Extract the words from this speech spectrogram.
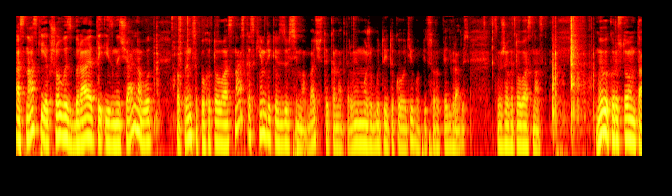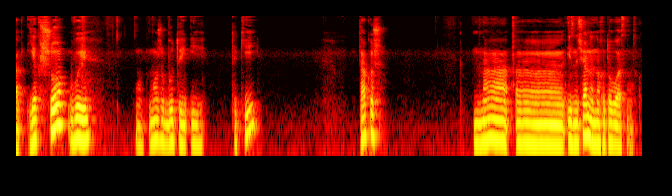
оснастки, якщо ви збираєте ізначально, от, по принципу готова оснастка з кембриків з усіма. Бачите коннектор? Він може бути і такого типу під 45 градусів. Це вже готова оснастка. Ми використовуємо так. Якщо ви, от, може бути і такий, також на е, ізначально на готову оснастку.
